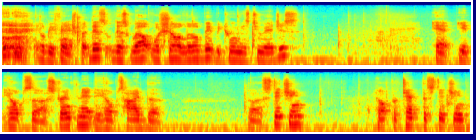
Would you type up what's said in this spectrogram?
it'll be finished. But this, this welt will show a little bit between these two edges. It, it helps uh, strengthen it. It helps hide the uh, stitching, help protect the stitching.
